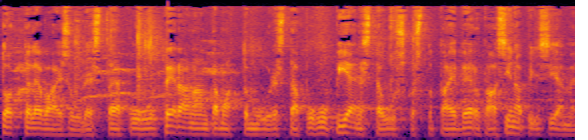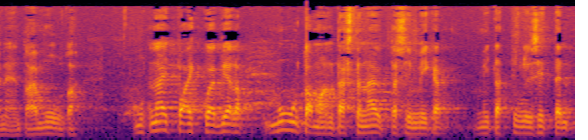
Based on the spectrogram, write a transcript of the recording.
tottelevaisuudesta ja puhuu peränantamattomuudesta ja puhuu pienestä uskosta tai vertaa sinapin siemeneen tai muuta. Mutta näitä paikkoja vielä muutaman tästä näyttäisin, mikä, mitä tuli sitten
